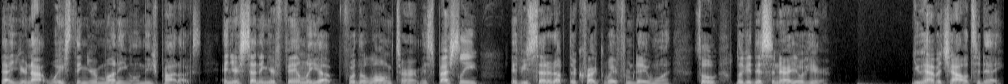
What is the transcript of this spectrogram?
that you're not wasting your money on these products. And you're setting your family up for the long term, especially if you set it up the correct way from day one. So look at this scenario here. You have a child today.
